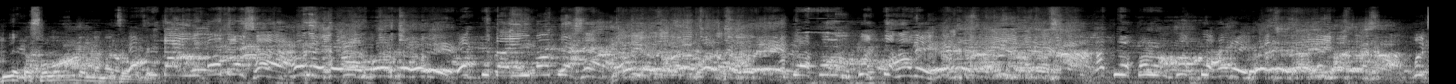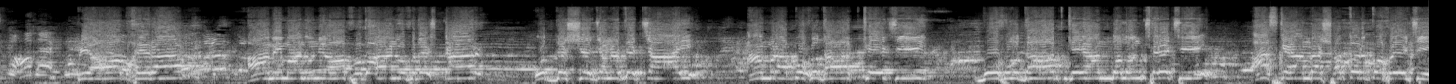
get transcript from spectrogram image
দুই একটা স্লোগান দেন না মাঝে মাঝে একটু দায়ী মাদ্রাসা একটু দায়ী মাদ্রাসা জাতীয়করণ করতে হবে জাতীয়করণ করতে হবে করতে হবে প্রিয় ভাইরা আমি মাননীয় প্রধান উপদেষ্টার উদ্দেশ্যে জানাতে চাই। আমরা বহু দাওয়াত খেয়েছি, বহু দাওয়াত খেয়ে আন্দোলন ছেড়েছি। আজকে আমরা সতর্ক হয়েছি।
